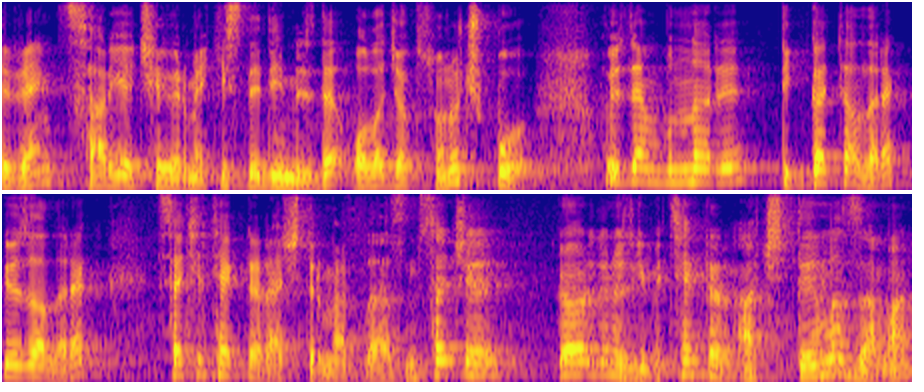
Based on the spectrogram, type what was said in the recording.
renk sarıya çevirmek istediğimizde olacak sonuç bu. O yüzden bunları dikkate alarak, göze alarak saçı tekrar açtırmak lazım. Saçı gördüğünüz gibi tekrar açtığımız zaman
